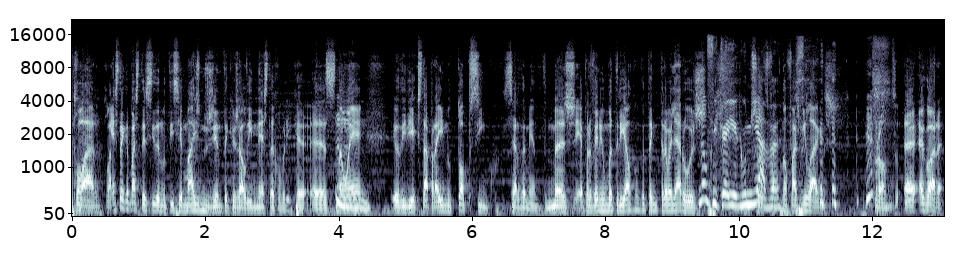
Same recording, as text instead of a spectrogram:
Claro, claro. Esta é capaz de ter sido a notícia mais nojenta que eu já li nesta rubrica. Uh, se não é, eu diria que está para aí no top 5, certamente. Mas é para verem o material com que eu tenho de trabalhar hoje. Não fiquei A pessoa, de agoniada. facto, não faz milagres. Pronto, uh, agora,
